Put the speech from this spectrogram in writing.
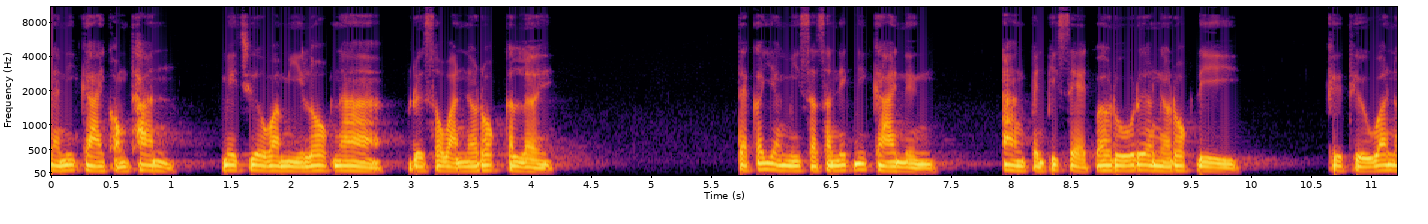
นานิกายของท่าน ไม่เชื่อว่ามีโลกหน้าหรือสวรรค์นรกกันเลย แต่ก็ยังมีศาสนิกนิกายหนึ่ง อ้างเป็นพิเศษว่ารู้เรื่องนรกดี คือถือว่าน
